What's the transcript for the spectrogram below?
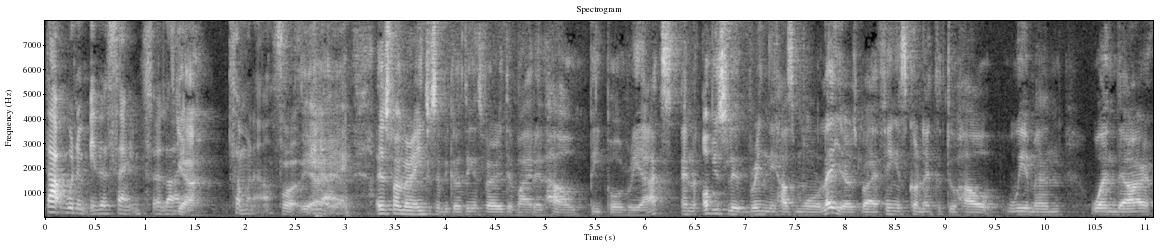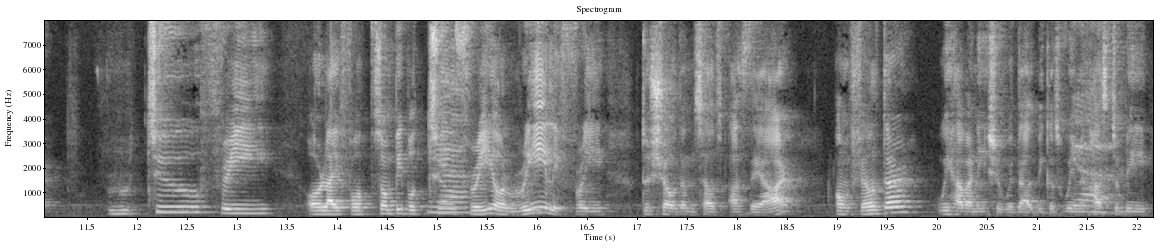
That wouldn't be the same for like Yeah. someone else. For, you yeah, know? yeah. I just find very interesting because I think it's very divided how people react, and obviously Britney has more layers, but I think it's connected to how women, when they are too free, or like for some people too Yeah. free or really free to show themselves as they are, unfiltered, we have an issue with that because women has to be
